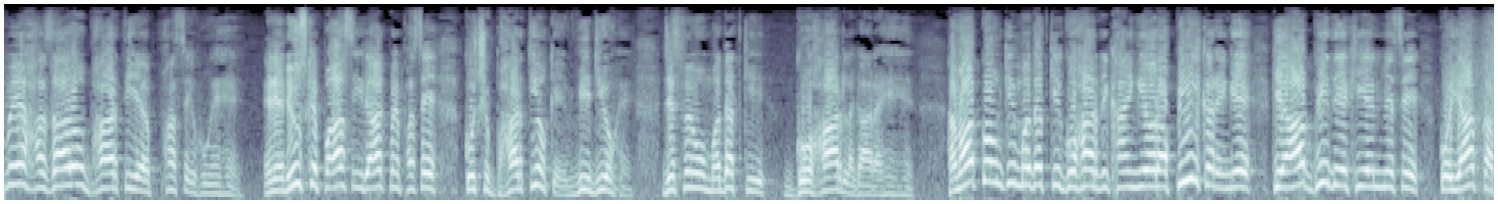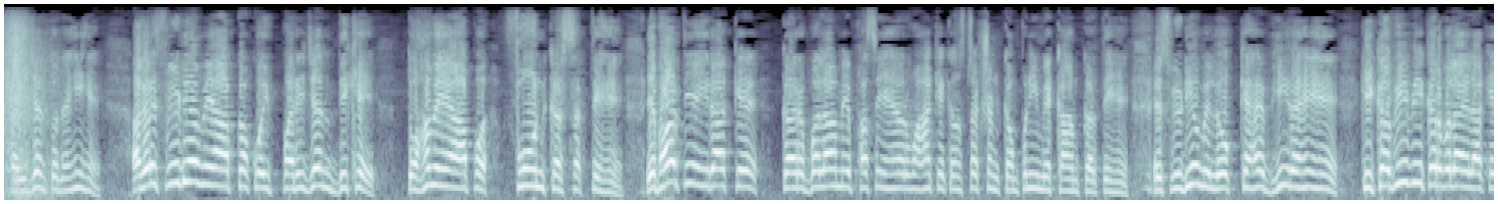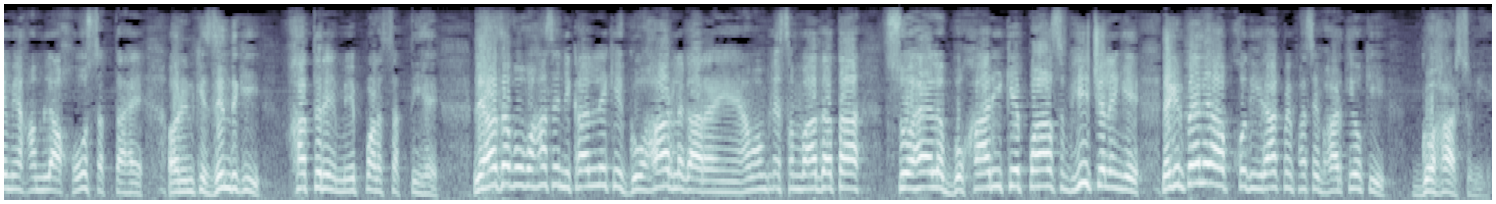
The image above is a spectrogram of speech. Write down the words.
में हज़ारों भारतीय फंसे हुए हैं। इंडिया न्यूज़ के पास इराक में फंसे कुछ भारतीयों के वीडियो हैं, जिसमें वो मदद की गुहार लगा रहे हैं। हम आपको उनकी मदद की गुहार दिखाएँगे और अपील करेंगे कि आप भी देखिए, इनमें से कोई आपका परिजन तो नहीं है। अगर इस वीडियो में आपका कोई परिजन दिखे तो हमें आप फ़ोन कर सकते हैं। ये भारतीय इराक के करबला में फंसे हैं और वहाँ के कंस्ट्रक्शन कंपनी में काम करते हैं। इस वीडियो में लोग कह भी रहे हैं कि कभी भी करबला इलाके में हमला हो सकता है और इनकी ज़िंदगी खतरे में पड़ सकती है। लिहाजा वो वहाँ से निकालने की गुहार लगा रहे हैं। हम अपने संवाददाता सोहेल बुखारी के पास भी चलेंगे, लेकिन पहले आप खुद इराक में फंसे भारतीयों की गुहार सुनिए।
